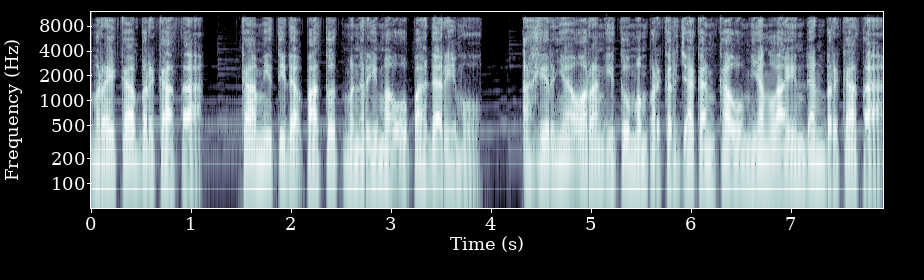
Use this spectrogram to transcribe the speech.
Mereka berkata, kami tidak patut menerima upah darimu. Akhirnya orang itu memperkerjakan kaum yang lain dan berkata,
